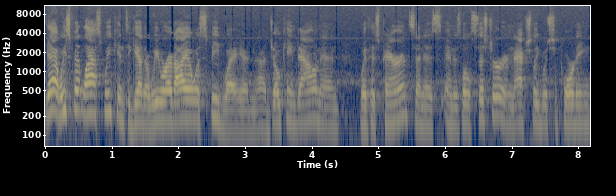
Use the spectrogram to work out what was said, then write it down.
yeah, we spent last weekend together. We were at Iowa Speedway, and uh, Joe came down and with his parents and his and his little sister, and actually was supporting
